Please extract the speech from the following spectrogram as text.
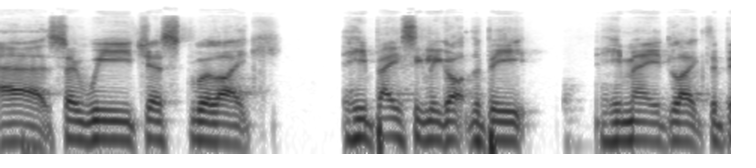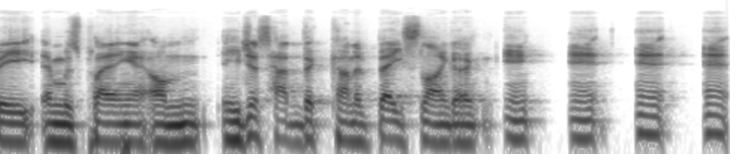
uh, so we just were like, he basically got the beat. He made like the beat and was playing it on. He just had the kind of bass line going. Eh, eh, eh, eh.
